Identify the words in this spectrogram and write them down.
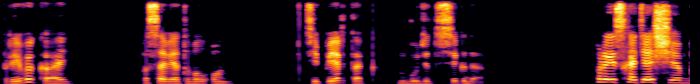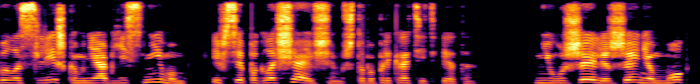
«Привыкай», — посоветовал он. «Теперь так будет всегда». Происходящее было слишком необъяснимым и всепоглощающим, чтобы прекратить это. Неужели Женя мог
